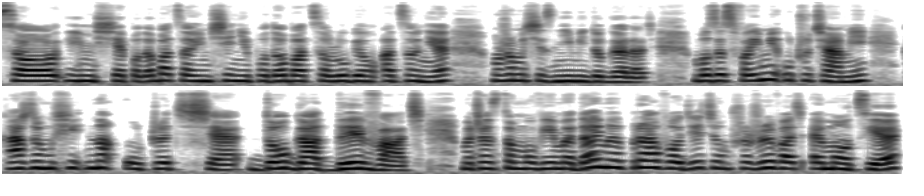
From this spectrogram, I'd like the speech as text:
co im się podoba, co im się nie podoba, co lubią, a co nie. Możemy się z nimi dogadać, bo ze swoimi uczuciami każdy musi nauczyć się dogadywać. My często mówimy, dajmy prawo dzieciom przeżywać emocje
